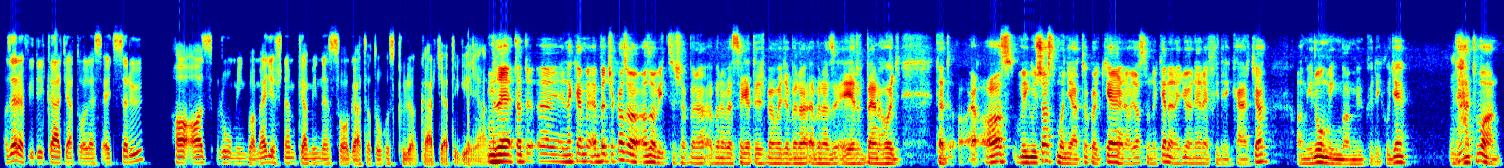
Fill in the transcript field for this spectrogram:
az RFID kártyától lesz egyszerű, ha az roamingba megy, és nem kell minden szolgáltatóhoz külön kártyát igényelni. De tehát nekem ebben csak az a, az a vicces ebben a, ebben a beszélgetésben, vagy ebben, a, ebben az érvben, hogy tehát az, végül is azt mondjátok, hogy kellene, vagy azt mondja, kellene egy olyan RFID kártya, ami roamingban működik, ugye? Uh-huh. Hát van.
